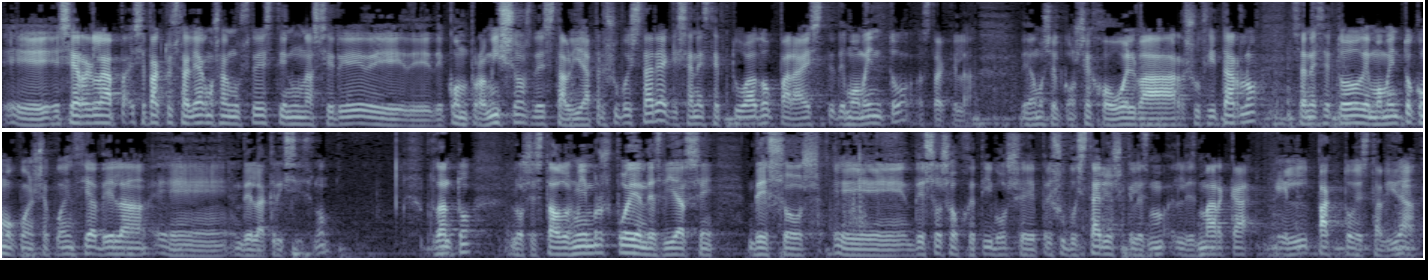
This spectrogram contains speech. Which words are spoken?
Eh, ese, pacto de estabilidad, como saben ustedes, tiene una serie de, compromisos de estabilidad presupuestaria que se han exceptuado para este, de momento, hasta que la, el Consejo vuelva a resucitarlo, se han exceptuado de momento como consecuencia de la, de la crisis. ¿no? Por tanto, los Estados miembros pueden desviarse de esos, eh, objetivos eh, presupuestarios que les, marca el Pacto de Estabilidad.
